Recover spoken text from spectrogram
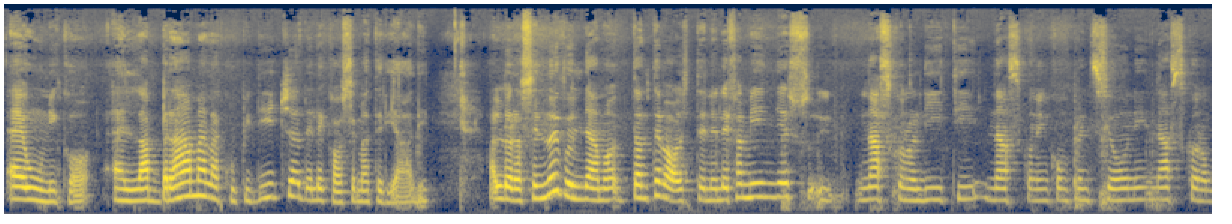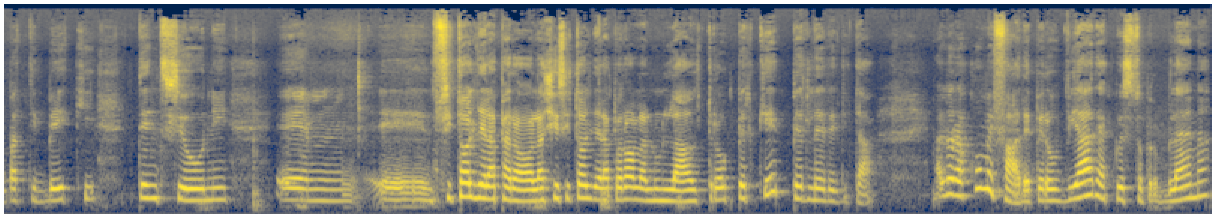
è unico, è la brama, la cupidigia delle cose materiali. Allora, se noi vogliamo, tante volte nelle famiglie nascono liti, nascono incomprensioni, nascono battibecchi, tensioni, ehm, eh, si toglie la parola, ci si toglie la parola l'un l'altro, perché? Per l'eredità. Allora, come fare per ovviare a questo problema?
